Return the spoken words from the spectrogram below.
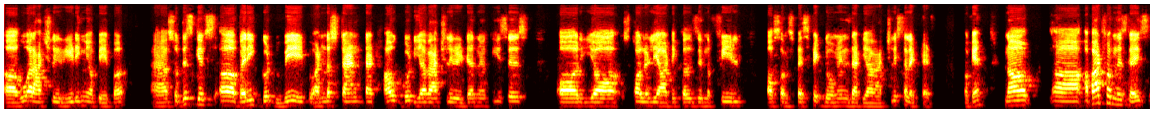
uh, who are actually reading your paper uh, so this gives a very good way to understand that how good you have actually written your thesis or your scholarly articles in the field of some specific domains that you have actually selected. Okay. Now, uh, apart from this, guys,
